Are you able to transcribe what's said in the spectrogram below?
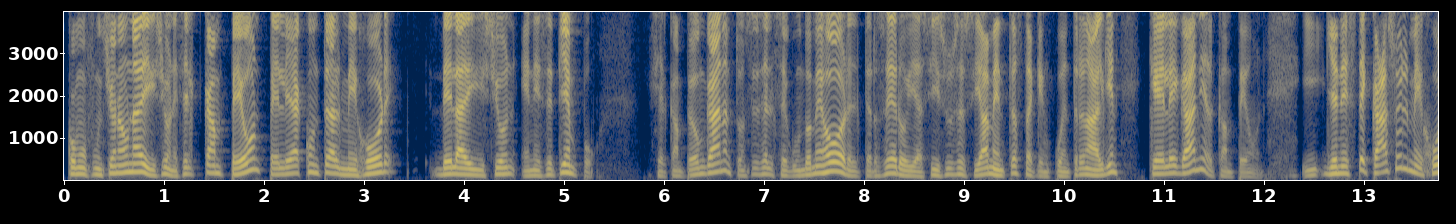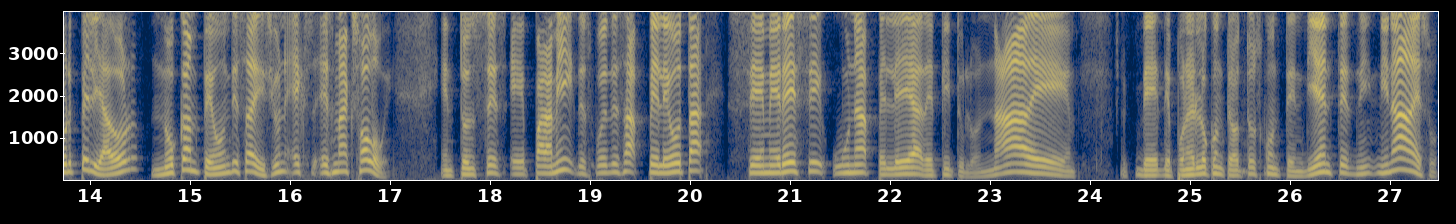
como funciona una división, es el campeón pelea contra el mejor de la división en ese tiempo. Si el campeón gana, entonces el segundo mejor, el tercero y así sucesivamente hasta que encuentren a alguien que le gane al campeón. Y, en este caso, el mejor peleador no campeón de esa división es, Max Holloway. Entonces, eh, para mí, después de esa peleota, se merece una pelea de título. Nada de, de, ponerlo contra otros contendientes, ni, nada de eso.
